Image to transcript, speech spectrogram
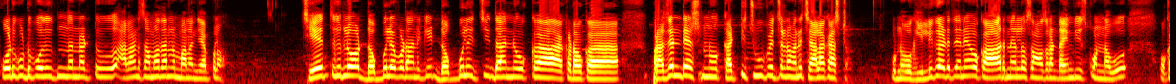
కోడి గుడ్డు పొదుగుతుంది అన్నట్టు అలాంటి సమాధానం మనం చెప్పలేం. చేతిలో డబ్బులు ఇవ్వడానికి డబ్బులు ఇచ్చి దాన్ని ఒక అక్కడ ఒక ప్రజెంటేషన్ కట్టి చూపించడం అనేది చాలా కష్టం. ఇప్పుడు నువ్వు ఒక ఇల్లు కడితేనే ఒక ఆరు నెలల సంవత్సరం టైం తీసుకున్నావు. ఒక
